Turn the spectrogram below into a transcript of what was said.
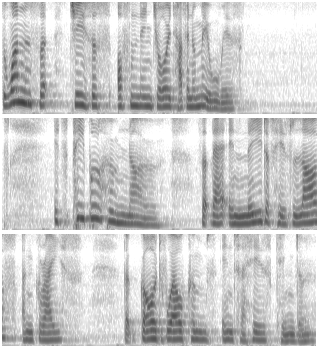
the ones that Jesus often enjoyed having a meal with. It's people who know that they're in need of His love and grace that God welcomes into His kingdom.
